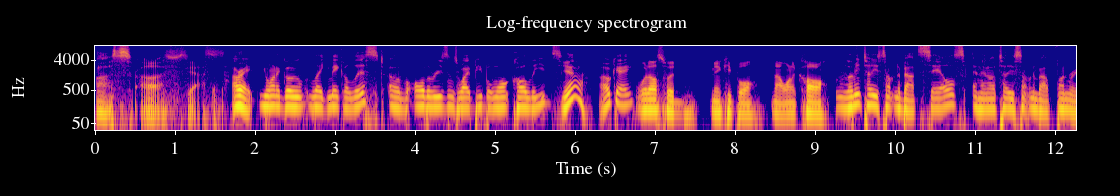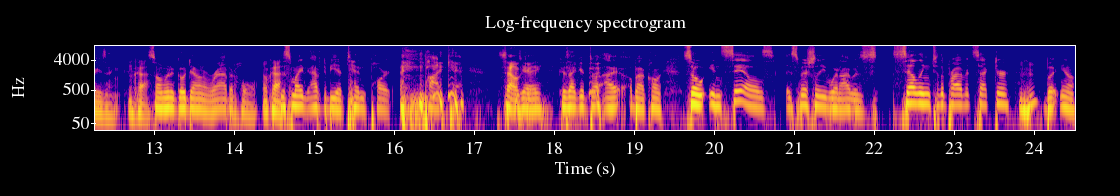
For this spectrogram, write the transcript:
us. Us, yes. All right. You want to go like make a list of all the reasons why people won't call leads? Yeah. Okay. What else would make people not want to call? Let me tell you something about sales, and then I'll tell you something about fundraising. Okay. So I'm going to go down a rabbit hole. Okay. This might have to be a 10 part podcast. Sounds okay? Because I could talk I, about calling. So in sales, especially when I was selling to the private sector. Mm-hmm. but you know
